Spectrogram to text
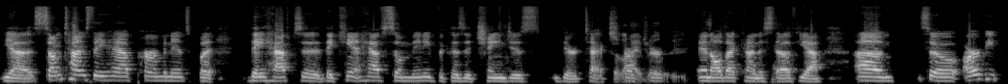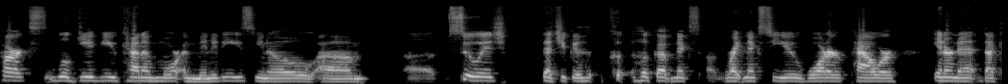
yeah, sometimes they have permanents, but they have to, they can't have so many because it changes their tax the structure and all that kind okay. of stuff. Yeah. Um, so RV parks will give you kind of more amenities, you know, um, uh, sewage that you can hook up next, right next to you, water, power, internet, that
